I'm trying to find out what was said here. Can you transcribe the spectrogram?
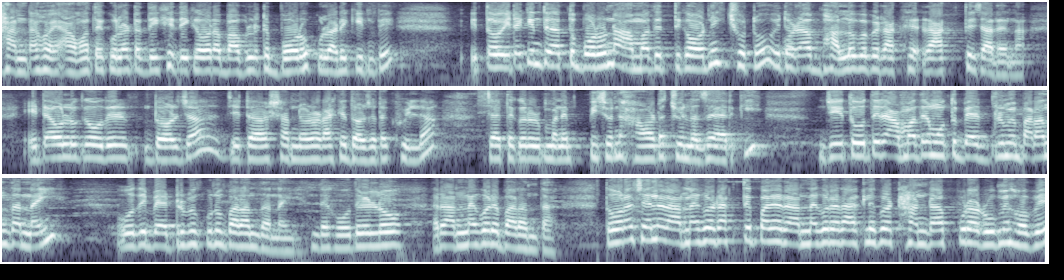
ঠান্ডা হয়। আমাদের কুলারটা দেখে দেখে ওরা ভাবলো একটা বড় কুলারই কিনবে। তো এটা কিন্তু এত বড় না, আমাদের থেকে অনেক ছোট। এটা ওরা ভালোভাবে রাখে, রাখতে জানে না। এটা হলো গিয়ে ওদের দরজা, যেটা সামনে ওরা রাখে দরজাটা খুললা যাতে করে মানে পিছনে হাওয়াটা চলে যায় আর কি। যেহেতু ওদের আমাদের মতো বেডরুমে বারান্দা নাই ওদের বেডরুমে কোনো বারান্দা নাই। দেখো, ওদের হলো রান্নাঘরে বারান্দা। তো ওরা চাইলে রান্নাঘরে রাখতে পারে, রান্নাঘরে রাখলে পুরো ঠান্ডা পুরো রুমে হবে,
